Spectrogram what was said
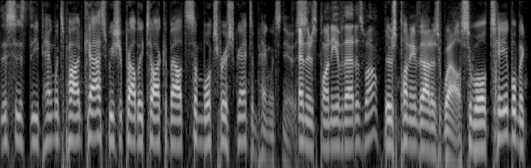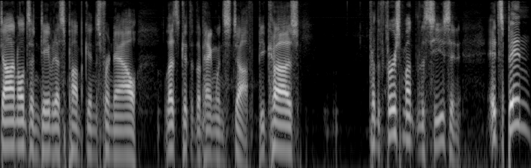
this is the Penguins podcast, we should probably talk about some Wilkes-Barre Scranton Penguins news. And there's plenty of that as well. There's plenty of that as well. So we'll table McDonald's and David S. Pumpkins for now. Let's get to the Penguin stuff because for the first month of the season, it's been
